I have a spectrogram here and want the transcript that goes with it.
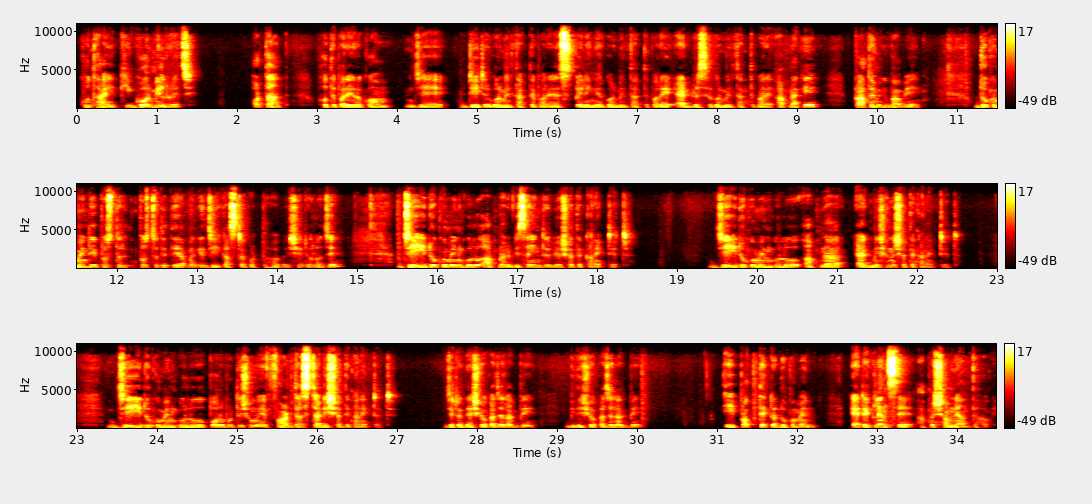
কোথায় কি গরমিল রয়েছে। অর্থাৎ হতে পারে এরকম যে ডেটের গরমিল থাকতে পারে স্পেলিংয়ের গরমিল থাকতে পারে অ্যাড্রেসের গরমিল থাকতে পারে। আপনাকে প্রাথমিকভাবে ডকুমেন্টের প্রস্তুতি, প্রস্তুতিতে আপনাকে যেই কাজটা করতে হবে সেটা হলো যে যেই ডকুমেন্টগুলো আপনার ভিসা ইন্টারভিউর সাথে কানেক্টেড যেই ডকুমেন্টগুলো আপনার অ্যাডমিশনের সাথে কানেক্টেড যেই ডকুমেন্টগুলো পরবর্তী সময়ে ফার্দার স্টাডির সাথে কানেক্টেড যেটা দেশেও কাজে লাগবে, বিদেশেও কাজে লাগবে, এই প্রত্যেকটা ডকুমেন্ট এট এ গ্ল্যান্সে আপনার সামনে আনতে হবে।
